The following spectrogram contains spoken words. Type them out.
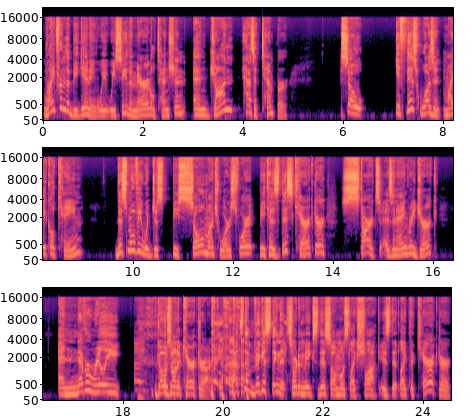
right from the beginning, we we see the marital tension, and John has a temper. So, if this wasn't Michael Caine, this movie would just be so much worse for it because this character starts as an angry jerk and never really goes on a character arc. That's the biggest thing that sort of makes this almost like schlock is that like the character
